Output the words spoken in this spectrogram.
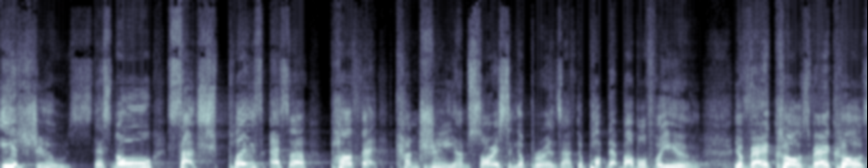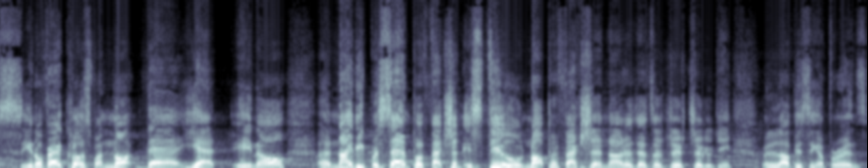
issues. There's no such place as a perfect country. I'm sorry, Singaporeans, I have to pop that bubble for you. You're very close, very close, you know, very close, but not there yet, you know. Uh, 90% perfection is still not perfection. No, that's just joking. We love you, Singaporeans.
